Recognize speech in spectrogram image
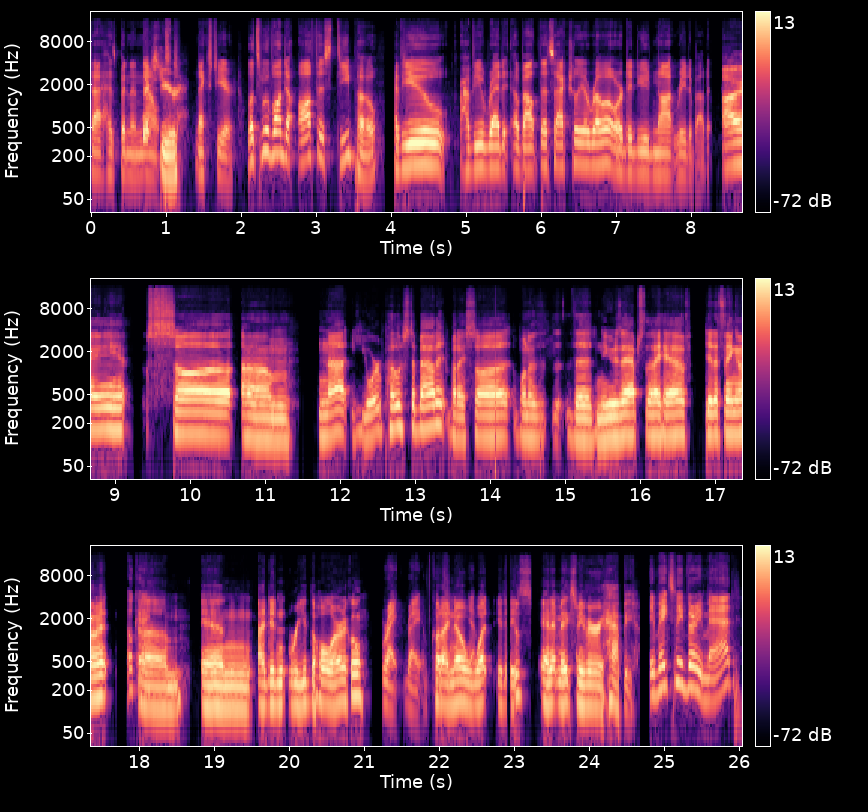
that has been announced next year. Next year. Let's move on to Office Depot. Have you have you read about this actually, Aroah, or did you not read about it? I saw um not your post about it, but I saw one of the- news apps that I have did a thing on it. Okay, Um and I didn't read the whole article, right, right. Of course, but I know yeah. what it is and it makes me very happy. It makes me very mad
